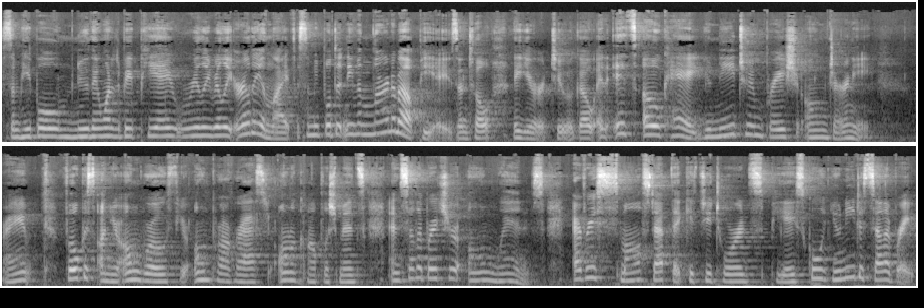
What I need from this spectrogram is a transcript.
Some people knew they wanted to be PA really, really early in life. Some people didn't even learn about PAs until a year or two ago. And it's okay. You need to embrace your own journey right? Focus on your own growth, your own progress, your own accomplishments, and celebrate your own wins. Every small step that gets you towards PA school, you need to celebrate,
